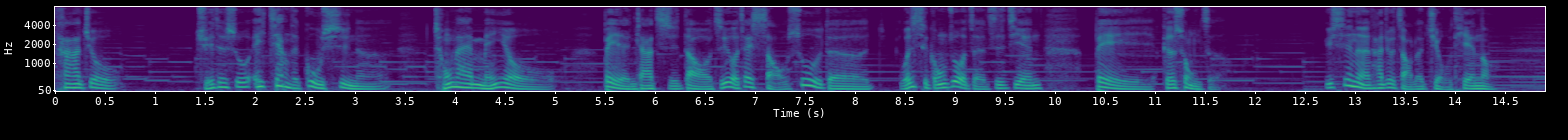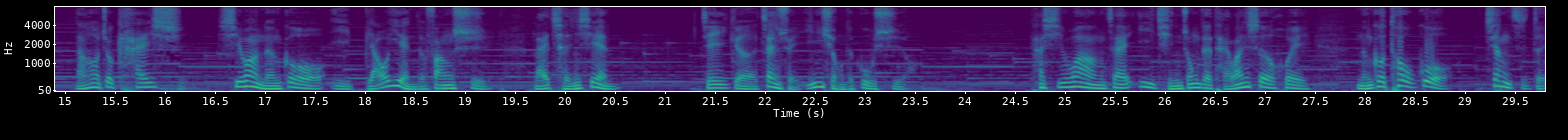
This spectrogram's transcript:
他就觉得说：“哎，这样的故事呢，从来没有被人家知道，只有在少数的文史工作者之间被歌颂着。”于是呢，他就找了九天哦，然后就开始。希望能够以表演的方式来呈现这一个战水英雄的故事哦。他希望在疫情中的台湾社会能够透过这样子的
